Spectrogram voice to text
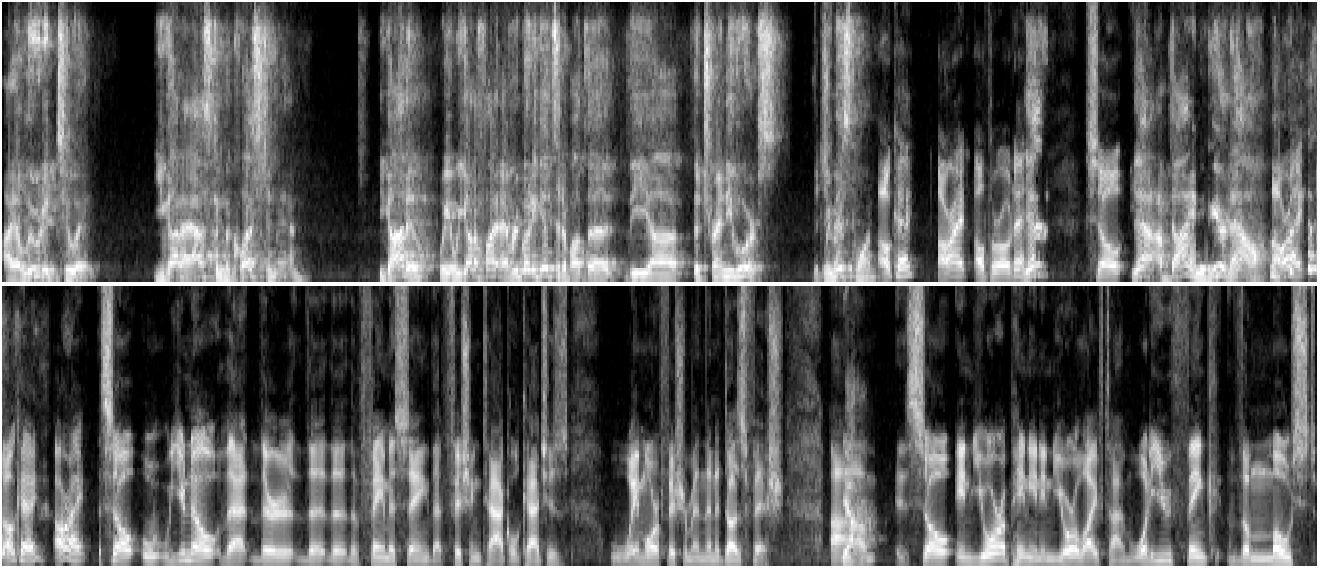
I alluded to it. You got to ask him the question, man. You got to. We, we got to find. Everybody gets it about the the uh, the trendy lures. The we missed one. Okay. All right. I'll throw it in. Yeah. So Yeah, I'm dying to hear now. all right, okay, all right. So you know that there the, the the famous saying that fishing tackle catches way more fishermen than it does fish. Um, Yeah. So, in your opinion, in your lifetime, what do you think the most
